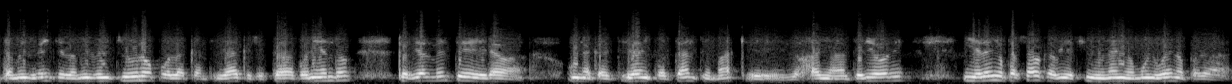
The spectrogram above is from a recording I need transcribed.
2020-2021 por la cantidad que se estaba poniendo, que realmente era una cantidad importante más que los años anteriores. Y el año pasado, que había sido un año muy bueno para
